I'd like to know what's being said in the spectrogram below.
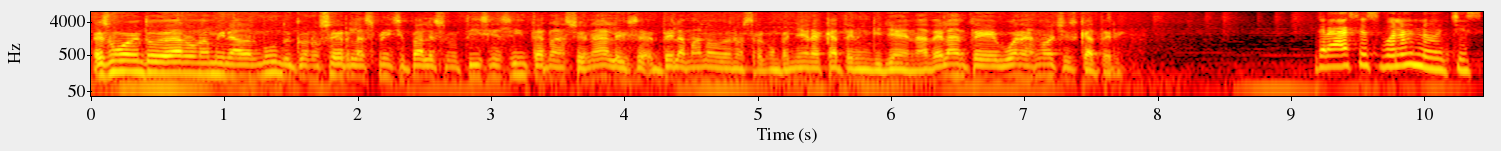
Es momento de dar una mirada al mundo y conocer las principales noticias internacionales de la mano de nuestra compañera Catherine Guillén. Adelante, buenas noches, Catherine. Gracias, buenas noches.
